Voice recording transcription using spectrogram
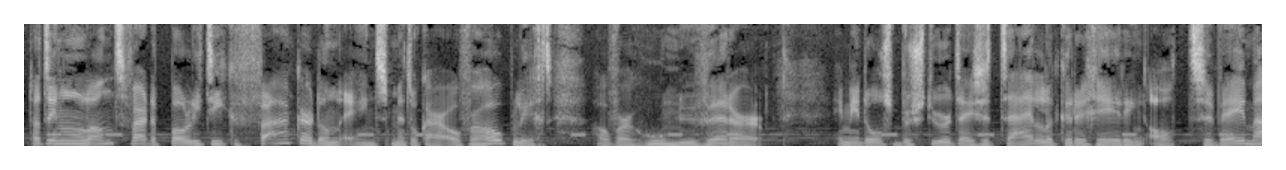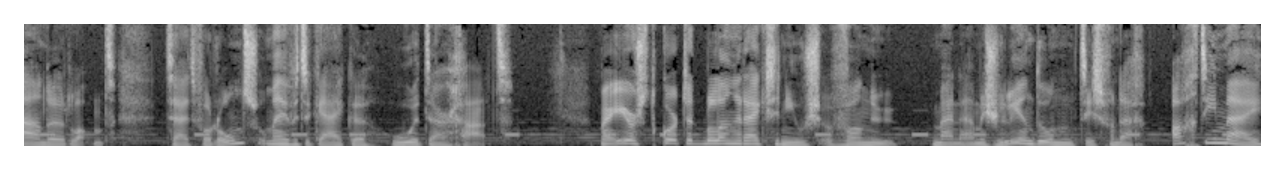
Dat in een land waar de politiek vaker dan eens met elkaar overhoop ligt over hoe nu verder. Inmiddels bestuurt deze tijdelijke regering al twee maanden het land. Tijd voor ons om even te kijken hoe het daar gaat. Maar eerst kort het belangrijkste nieuws van nu. Mijn naam is Julian Dom. Het is vandaag 18 mei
